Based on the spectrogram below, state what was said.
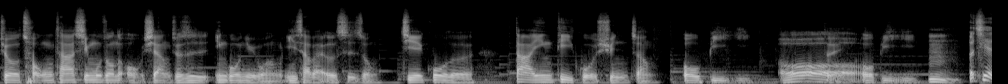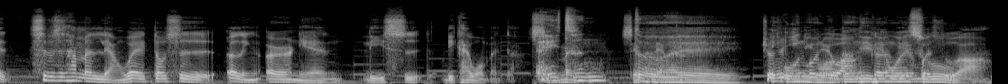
就从她心目中的偶像，就是英国女王伊莎白二世中接过了大英帝国勋章 OBE 哦，对 OBE，嗯，而且是不是他们两位都是二零二二年离世离开我们的？哎，真的哎，就是英国女王跟 Vivienne Westwood 啊。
